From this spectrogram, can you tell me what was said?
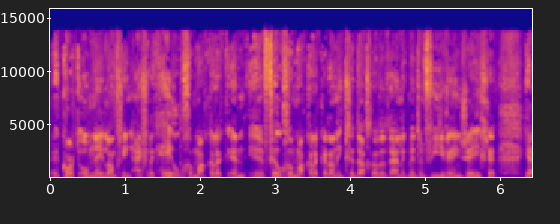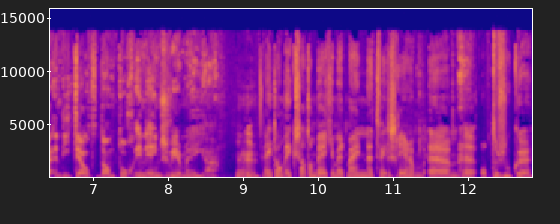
Uh, kortom, Nederland ging eigenlijk heel gemakkelijk... en uh, veel gemakkelijker dan ik gedacht had uiteindelijk met een 4-1 zege. Ja, en die telt dan toch ineens weer mee, ja. Hmm. Tom, ik zat een beetje met mijn uh, tweede scherm uh, uh, op te zoeken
